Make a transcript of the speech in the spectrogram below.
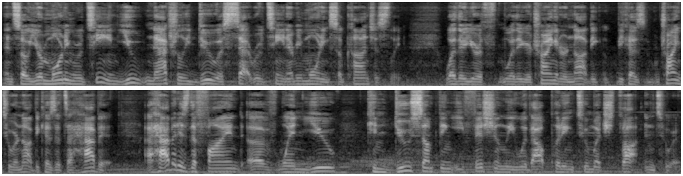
And so your morning routine you naturally do a set routine every morning subconsciously. Whether you're whether you're trying it or not because trying to or not because it's a habit. A habit is defined of when you can do something efficiently without putting too much thought into it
